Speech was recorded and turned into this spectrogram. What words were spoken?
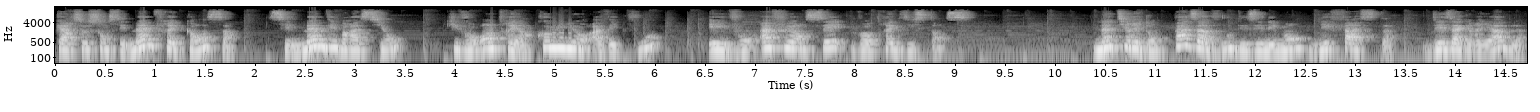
car ce sont ces mêmes fréquences, ces mêmes vibrations qui vont entrer en communion avec vous et vont influencer votre existence. N'attirez donc pas à vous des éléments néfastes, désagréables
